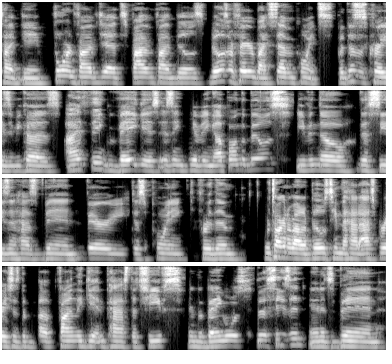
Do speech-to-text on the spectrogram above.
Type game. Four and five Jets, five and five Bills. Bills are favored by seven points. But this is crazy because I think Vegas isn't giving up on the Bills, even though this season has been very disappointing for them. We're talking about a Bills team that had aspirations of finally getting past the Chiefs and the Bengals this season, and it's been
